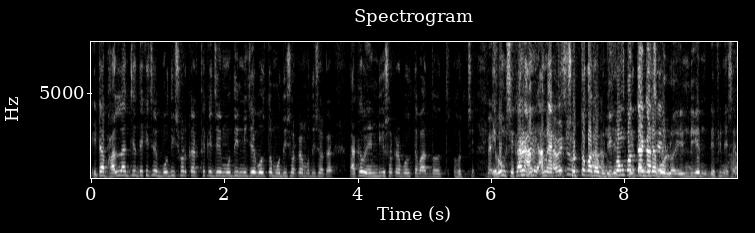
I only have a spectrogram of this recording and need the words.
এটা ভালো লাগছে দেখে যে মোদী সরকার থেকে যে মোদী নিজে বলতো মোদী সরকার মোদী সরকার তাকেও এনডিএ সরকার বলতে বাধ্য হচ্ছে- এবং সেখানে আমি আমি একটা ছোট্ট কথা বলি যেটা বলল ইন্ডিয়ান ডেফিনেশন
